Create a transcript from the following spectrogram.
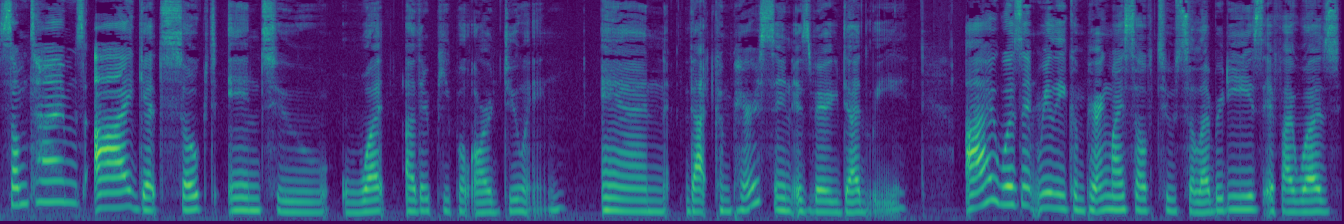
Sometimes I get soaked into what other people are doing, and that comparison is very deadly. I wasn't really comparing myself to celebrities if I was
